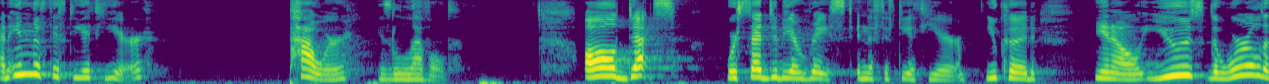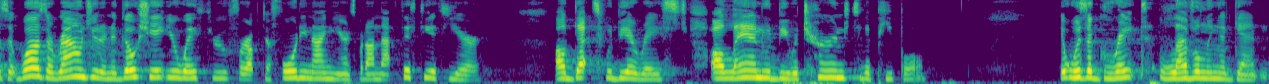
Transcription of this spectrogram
And in the 50th year, power is leveled. All debts were said to be erased in the 50th year. You could you know, use the world as it was around you to negotiate your way through for up to 49 years. But on that 50th year, all debts would be erased, all land would be returned to the people. It was a great leveling again,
